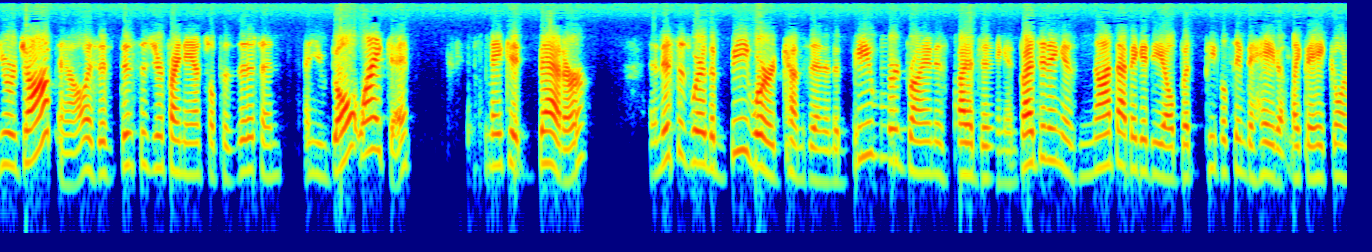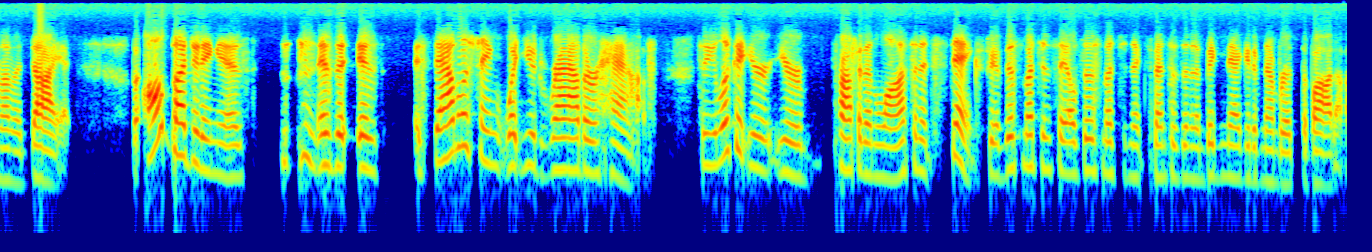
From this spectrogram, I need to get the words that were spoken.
your job now is if this is your financial position and you don't like it, make it better and this is where the B word comes in. And the B word, Brian, is budgeting. And budgeting is not that big a deal, but people seem to hate it, like they hate going on a diet. But all budgeting is is is establishing what you'd rather have. So you look at your your profit and loss, and it stinks. We have this much in sales, this much in expenses, and a big negative number at the bottom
